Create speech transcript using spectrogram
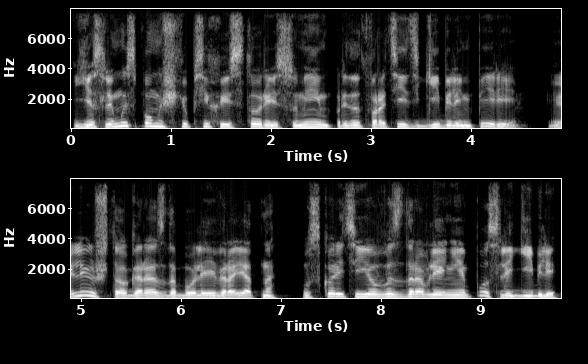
Если мы с помощью психоистории сумеем предотвратить гибель империи, или, что гораздо более вероятно, ускорить ее выздоровление после гибели,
